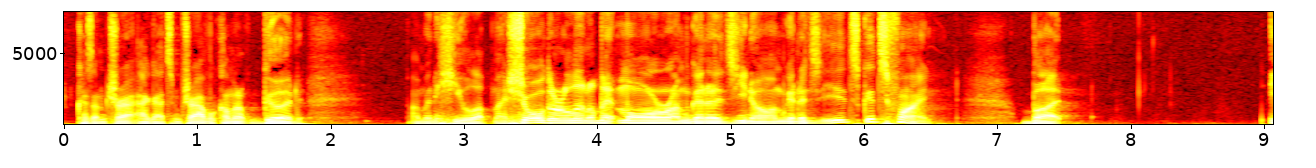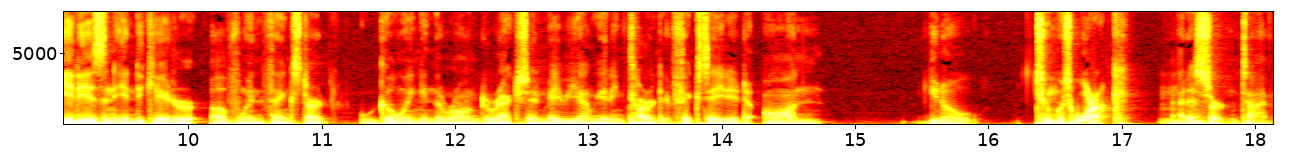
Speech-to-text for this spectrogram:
because I'm tra- I got some travel coming up. Good. I'm gonna heal up my shoulder a little bit more. I'm gonna, you know, I'm gonna. It's it's fine, but it is an indicator of when things start going in the wrong direction. Maybe I'm getting target fixated on, you know, too much work at a mm-hmm. certain time.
